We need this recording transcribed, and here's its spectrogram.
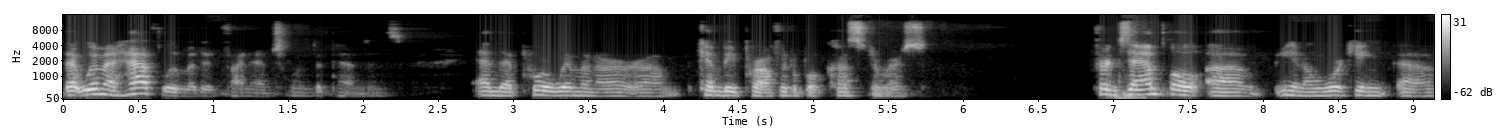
that women have limited financial independence and that poor women are um, can be profitable customers. For example, uh, you know, working uh,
